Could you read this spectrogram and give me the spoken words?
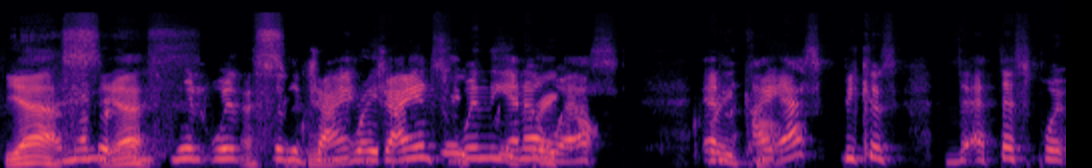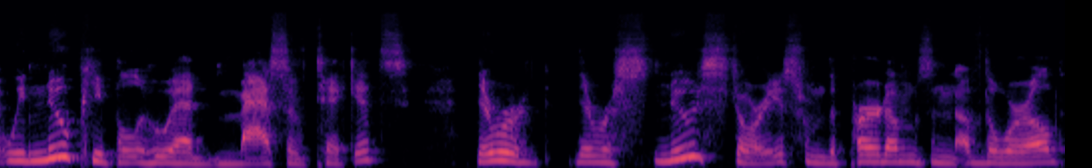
yes, yes. when, when so the great, Giant, Giants win the NL great And Great I call. asked because th- at this point we knew people who had massive tickets. There were there were news stories from the Purdums and of the world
